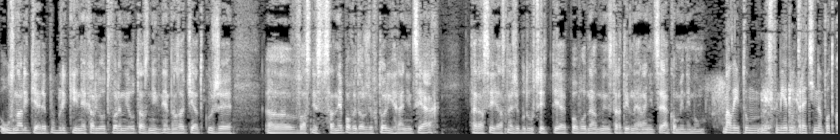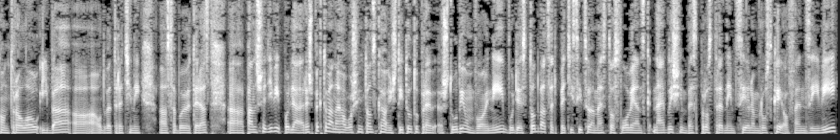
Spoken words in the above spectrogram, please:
uznali tie republiky, nechali otvorený otáznik na začiatku, že uh, vlastne sa nepovedal, že v ktorých hraniciach. Teraz je jasné, že budú chcieť tie pôvodné administratívne hranice ako minimum. Mali tu, myslím, jednu tretinu pod kontrolou iba a o dve tretiny sa bojuje teraz. Pán Šedivý, podľa rešpektovaného Washingtonského inštitútu pre štúdium vojny bude 125 tisícové mesto Sloviansk najbližším bezprostredným cieľom ruskej ofenzívy.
